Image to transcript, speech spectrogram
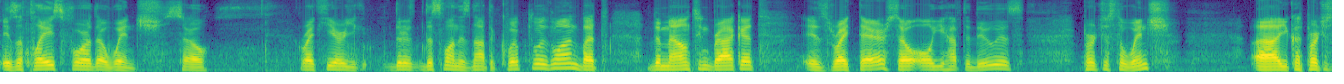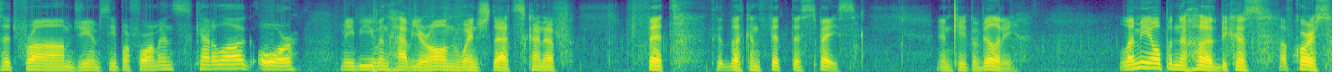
is a place for the winch. So right here, you, there, this one is not equipped with one, but the mounting bracket is right there. So all you have to do is purchase the winch. Uh, you could purchase it from GMC Performance catalog or maybe even have your own winch that's kind of fit, that can fit this space. and capability. Let me open the hood because, of course,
